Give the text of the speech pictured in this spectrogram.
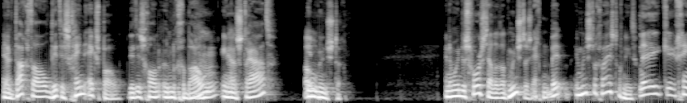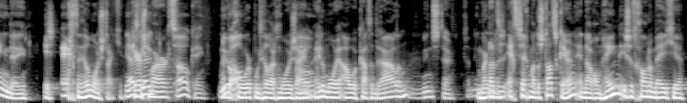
En ik dacht al, dit is geen expo. Dit is gewoon een gebouw Mhm, in ja. een straat in Oh. Münster. En dan moet je dus voorstellen dat Münster is echt... een- Ben je in Münster geweest of niet? Nee, ik, eh, geen idee. Is echt een heel mooi stadje. Ja? Kerstmarkt. Oh, oké. Nu al? gehoord, moet heel erg mooi zijn. Oh. Hele mooie oude kathedralen. Münster. Maar dat is echt zeg maar de stadskern. En daaromheen is het gewoon een beetje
